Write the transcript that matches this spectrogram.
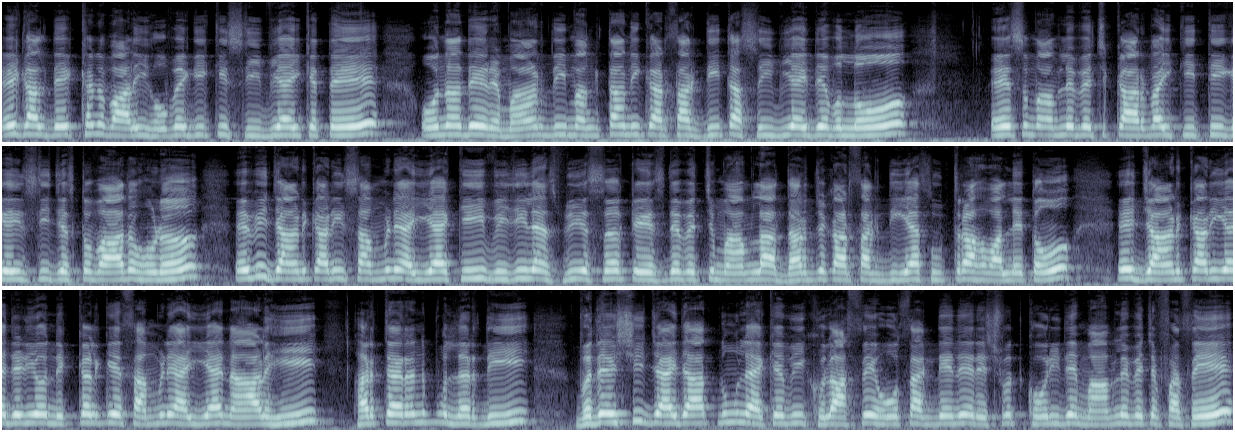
ਇਹ ਗੱਲ ਦੇਖਣ ਵਾਲੀ ਹੋਵੇਗੀ ਕਿ ਸੀਬੀਆਈ ਕਿਤੇ ਉਹਨਾਂ ਦੇ ਰਿਮਾਂਡ ਦੀ ਮੰਗ ਤਾਂ ਨਹੀਂ ਕਰ ਸਕਦੀ। ਤਾਂ ਸੀਬੀਆਈ ਦੇ ਵੱਲੋਂ ਇਸ ਮਾਮਲੇ ਵਿੱਚ ਕਾਰਵਾਈ ਕੀਤੀ ਗਈ ਸੀ, ਜਿਸ ਤੋਂ ਬਾਅਦ ਹੁਣ ਇਹ ਵੀ ਜਾਣਕਾਰੀ ਸਾਹਮਣੇ ਆਈ ਹੈ ਕਿ ਵਿਜੀਲੈਂਸ ਵੀ ਇਸ ਕੇਸ ਦੇ ਵਿੱਚ ਮਾਮਲਾ ਦਰਜ ਕਰ ਸਕਦੀ ਹੈ। ਸੂਤਰਾਂ ਹਵਾਲੇ ਤੋਂ ਇਹ ਜਾਣਕਾਰੀ ਹੈ ਜਿਹੜੀ ਉਹ ਨਿਕਲ ਕੇ ਸਾਹਮਣੇ ਆਈ ਹੈ। ਨਾਲ ਹੀ ਹਰਚਰਨ ਭੁੱਲਰ ਦੀ ਵਿਦੇਸ਼ੀ ਜਾਇਦਾਦ ਨੂੰ ਲੈ ਕੇ ਵੀ ਖੁਲਾਸੇ ਹੋ ਸਕਦੇ ਨੇ। ਰਿਸ਼ਵਤਖੋਰੀ ਦੇ ਮਾਮਲੇ ਵਿੱਚ ਫਸੇ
